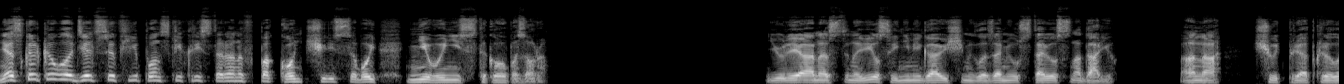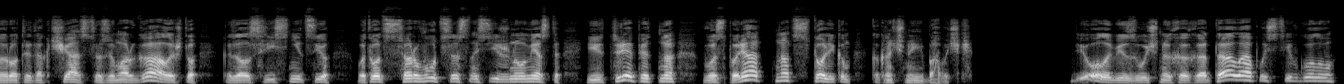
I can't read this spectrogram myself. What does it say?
Несколько владельцев японских ресторанов покончили с собой, не вынес такого позора. Юлиан остановился и немигающими глазами уставился на Дарью. Она чуть приоткрыла рот и так часто заморгала, что, казалось, ресницы ее вот-вот сорвутся с насиженного места и трепетно воспарят над столиком, как ночные бабочки. Виола беззвучно хохотала, опустив голову.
